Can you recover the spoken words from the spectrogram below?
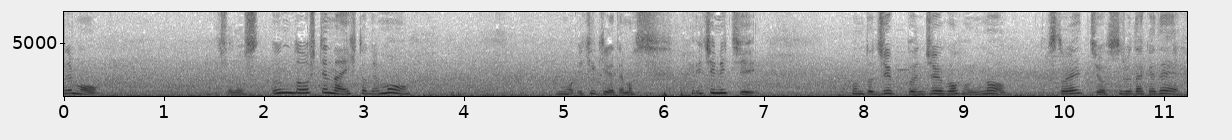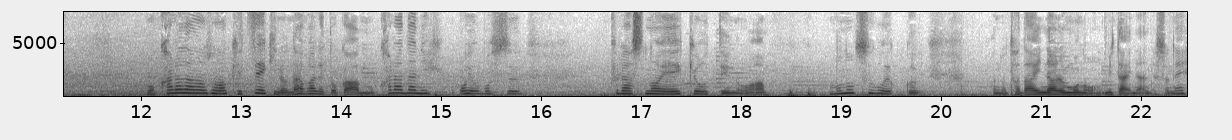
でもその運動してない人でももう息切れてます。1日ほんと10分15分のストレッチをするだけでもう体のその血液の流れとかもう体に及ぼすプラスの影響っていうのはものすごくあの多大なるものみたいなんですよね。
